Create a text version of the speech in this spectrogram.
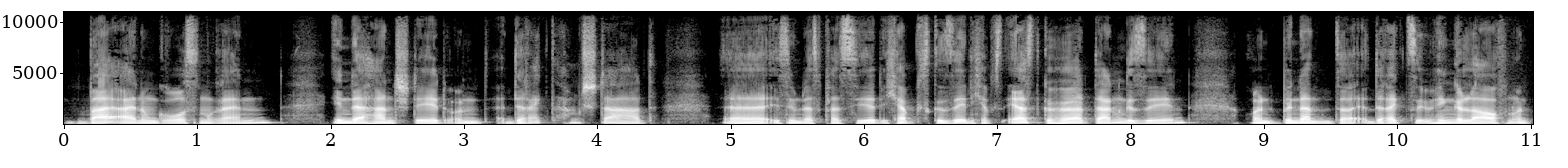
bei einem großen Rennen in der Hand steht und direkt am Start äh, ist ihm das passiert. Ich habe es gesehen. Ich habe es erst gehört, dann gesehen und bin dann direkt zu ihm hingelaufen und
